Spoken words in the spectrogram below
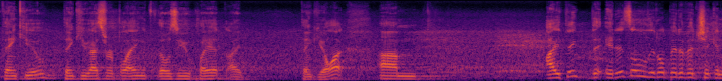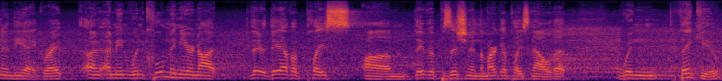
thank you, thank you guys for playing. Those of you who play it, I thank you a lot. Um, I think it is a little bit of a chicken and the egg, right? I, I mean, when Cool Mini or not, they they have a place, um, they have a position in the marketplace now that when, thank you.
